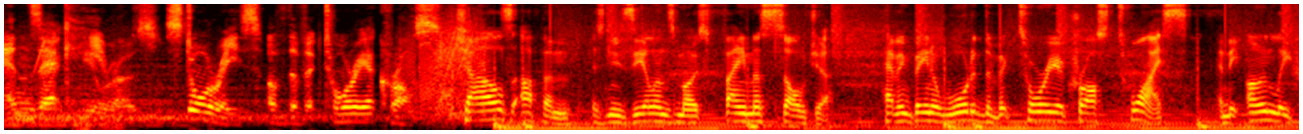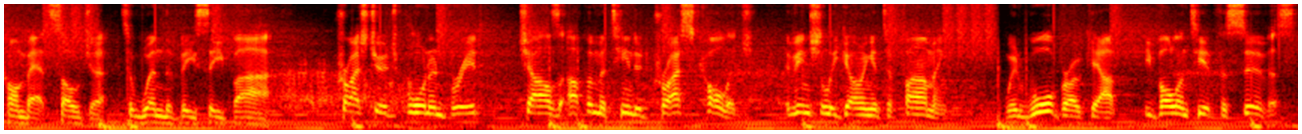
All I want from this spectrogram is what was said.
Anzac Heroes Stories of the Victoria Cross. Charles Upham is New Zealand's most famous soldier, having been awarded the Victoria Cross twice and the only combat soldier to win the VC bar. Christchurch born and bred, Charles Upham attended Christ College, eventually going into farming. When war broke out, he volunteered for service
